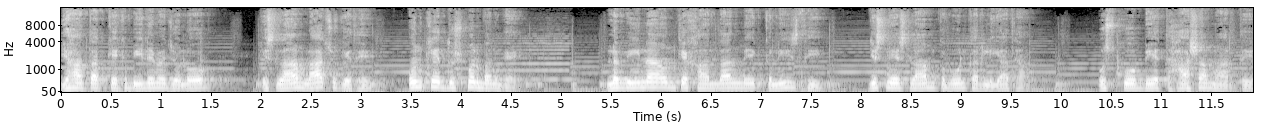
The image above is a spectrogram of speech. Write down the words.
یہاں تک کہ قبیلے میں جو لوگ اسلام لا چکے تھے، ان کے دشمن بن گئے۔ لبینہ ان کے خاندان میں ایک کلیز تھی جس نے اسلام قبول کر لیا تھا۔ اس کو بے تحاشا مارتے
